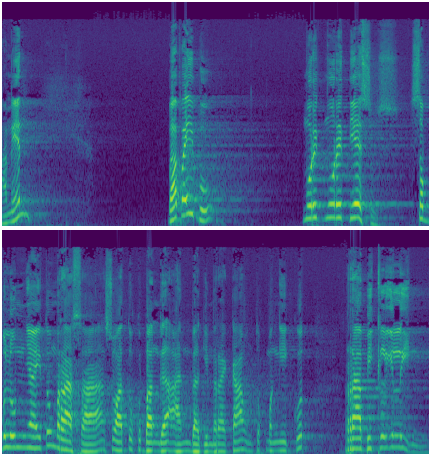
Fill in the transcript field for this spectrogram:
Amin. Bapak Ibu, murid-murid Yesus sebelumnya itu merasa suatu kebanggaan bagi mereka untuk mengikut rabi keliling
